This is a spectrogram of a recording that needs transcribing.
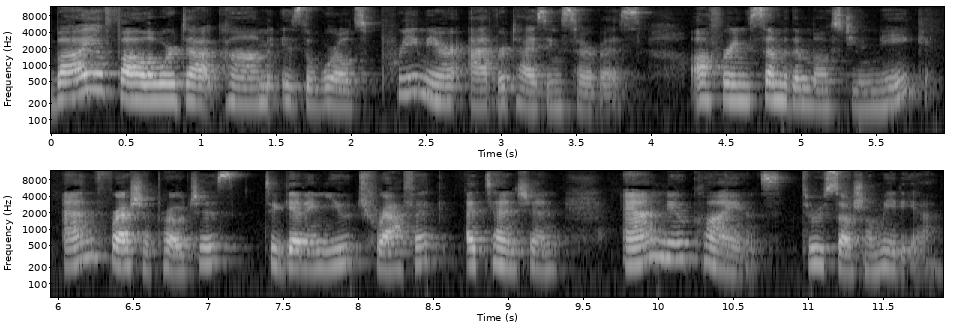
BuyAfollower.com is the world's premier advertising service, offering some of the most unique and fresh approaches to getting you traffic, attention, and new clients through social media.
